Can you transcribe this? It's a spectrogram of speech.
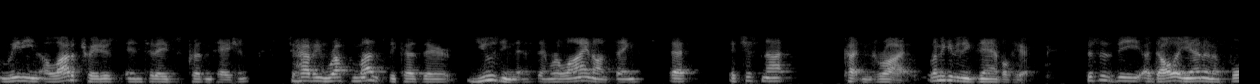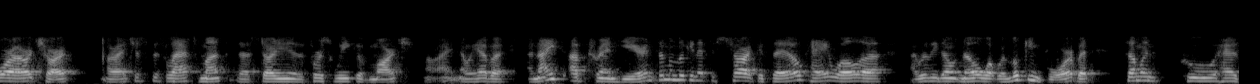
leading a lot of traders in today's presentation to having rough months because they're using this and relying on things that it's just not cut and dry. Let me give you an example here. This is the dollar yen in a four-hour chart. All right, just this last month, uh, starting in the first week of March. All right, now we have a, a nice uptrend here, and someone looking at this chart could say, okay, well, uh, I really don't know what we're looking for, but someone who has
